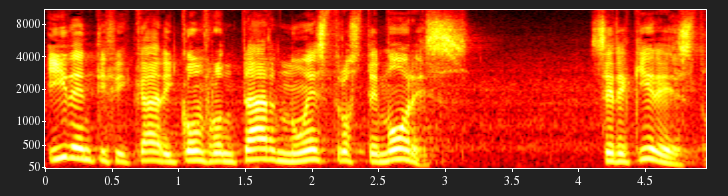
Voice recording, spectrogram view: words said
identificar y confrontar nuestros temores. Se requiere esto.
